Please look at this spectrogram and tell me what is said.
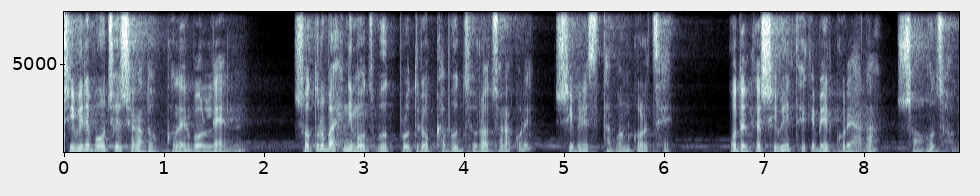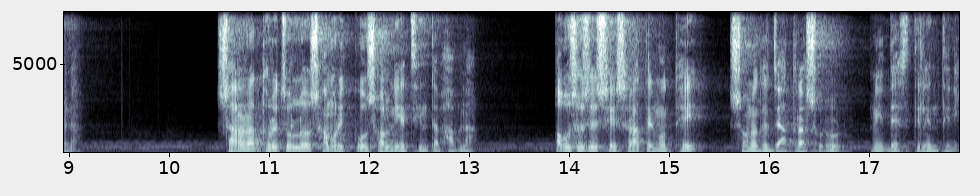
শিবিরে পৌঁছে সেনাধ্যক্ষদের বললেন, শত্রুবাহিনী মজবুত প্রতিরক্ষা বুদ্ধ রচনা করে শিবির স্থাপন করেছে। ওদেরকে শিবির থেকে বের করে আনা সহজ হবে না। সারা রাত ধরে চলল সামরিক কৌশল নিয়ে চিন্তা ভাবনা অবশেষে শেষ রাতের মধ্যেই সনদের যাত্রা শুরুর নির্দেশ দিলেন তিনি।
